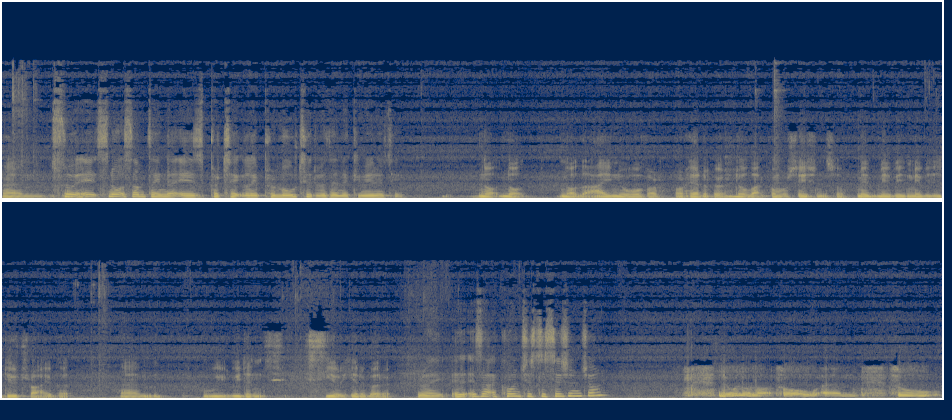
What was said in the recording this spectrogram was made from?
Um, so it's not something that is particularly promoted within the community. Not not not that I know of or, or heard about mm-hmm. until mm. that conversation. So maybe maybe they do try, but um, we we didn't see or hear about it. Right. Is that a conscious decision, John? No, no, not at all. Um, so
